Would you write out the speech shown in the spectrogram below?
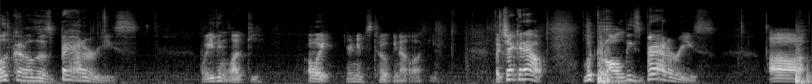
look at all those batteries. What do you think, Lucky? Oh wait, your name's Toby, not Lucky. But check it out. Look at all these batteries. Uh,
